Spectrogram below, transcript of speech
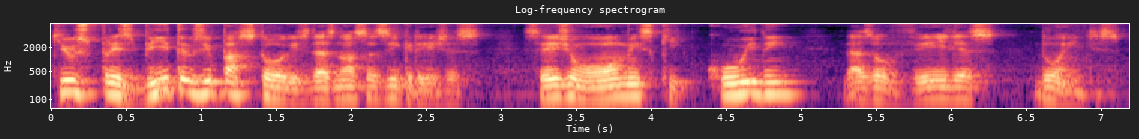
Que os presbíteros e pastores das nossas igrejas sejam homens que cuidem das ovelhas doentes.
